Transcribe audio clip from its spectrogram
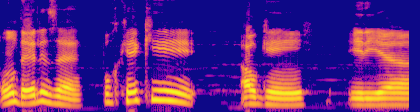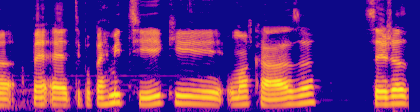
Um deles é. Por que que alguém iria, é, tipo, permitir que uma casa seja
